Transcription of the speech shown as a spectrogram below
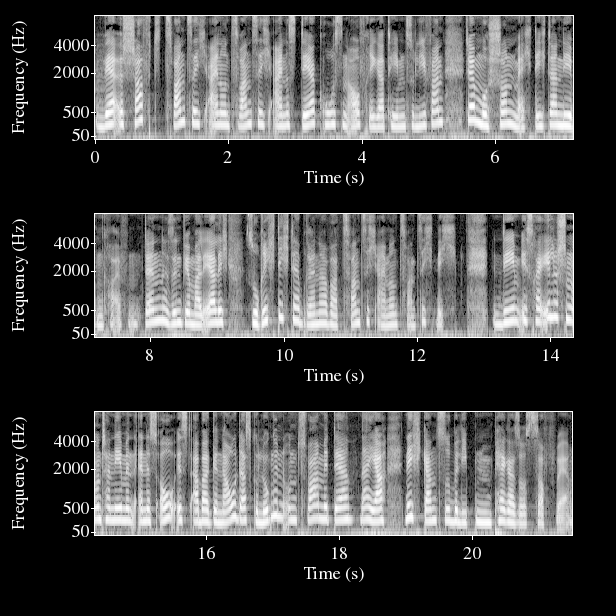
Wer es schafft, 2021 eines der großen Aufregerthemen zu liefern, der muss schon mächtig daneben greifen. Denn, sind wir mal ehrlich, so richtig der Brenner war 2021 nicht. Dem israelischen Unternehmen NSO ist aber genau das gelungen und zwar mit der, naja, nicht ganz so beliebten Pegasus-Software.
